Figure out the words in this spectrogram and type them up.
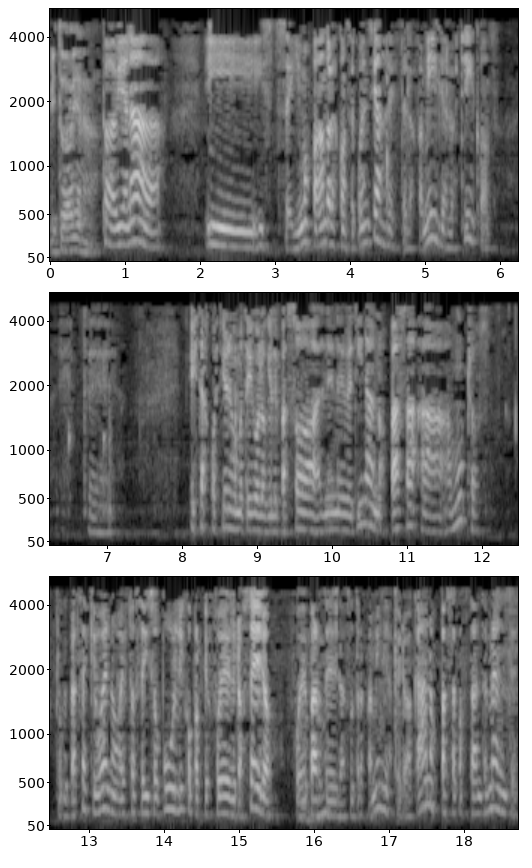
Y todavía nada. Todavía nada. Y, seguimos pagando las consecuencias de este, las familias, los chicos. Este, estas cuestiones, como te digo, lo que le pasó al nene de Betina nos pasa a, muchos. Lo que pasa es que, bueno, esto se hizo público porque fue grosero, fue de parte de las otras familias, pero acá nos pasa constantemente.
